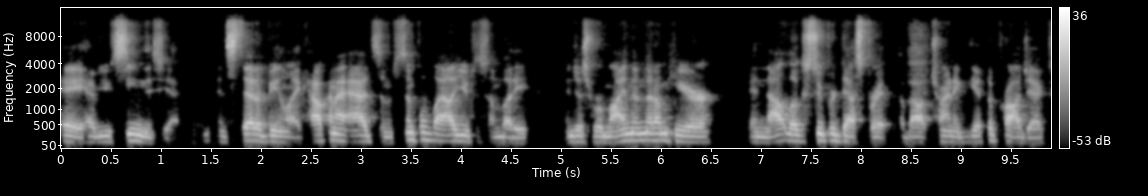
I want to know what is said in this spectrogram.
Hey, have you seen this yet? Instead of being like, how can I add some simple value to somebody and just remind them that I'm here and not look super desperate about trying to get the project,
